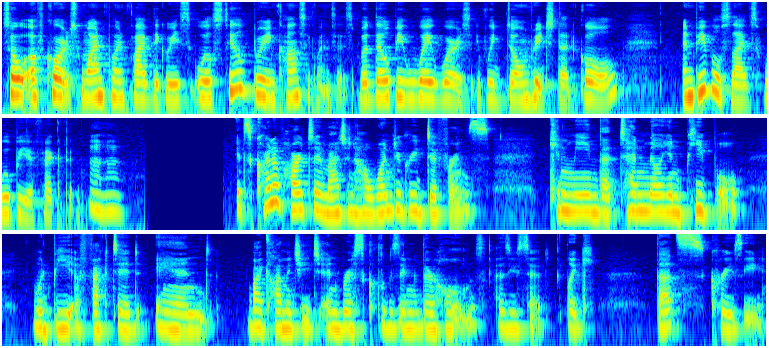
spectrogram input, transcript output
So, of course, 1.5 degrees will still bring consequences, but they'll be way worse if we don't reach that goal, and people's lives will be affected. Mm-hmm. It's kind of hard to imagine how one degree difference can mean that 10 million people would be affected and by climate change and risk losing their homes, as you said. Like, that's crazy.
